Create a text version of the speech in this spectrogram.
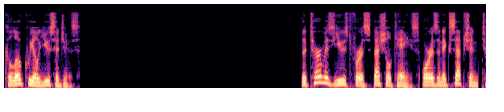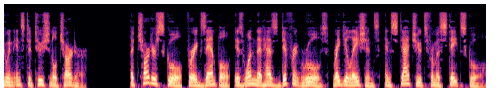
Colloquial usages The term is used for a special case or as an exception to an institutional charter. A charter school, for example, is one that has different rules, regulations, and statutes from a state school.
